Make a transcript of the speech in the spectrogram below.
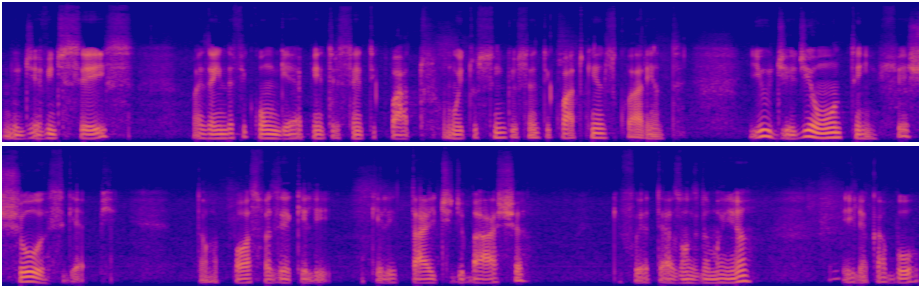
no dia 26, mas ainda ficou um gap entre 104, 185 e 104, 540. E o dia de ontem fechou esse gap. Então, após fazer aquele aquele tight de baixa, que foi até as 11 da manhã, ele acabou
